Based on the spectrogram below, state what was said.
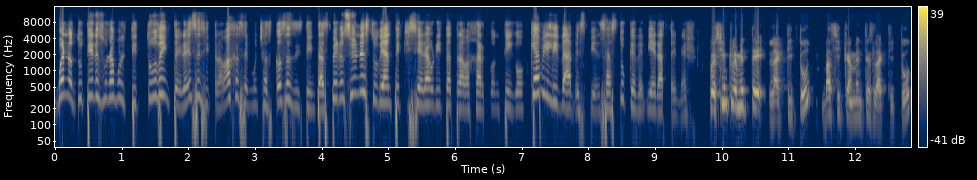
bueno, tú tienes una multitud de intereses y trabajas en muchas cosas distintas, pero si un estudiante quisiera ahorita trabajar contigo, ¿qué habilidades piensas tú que debiera tener? Pues simplemente la actitud, básicamente es la actitud.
